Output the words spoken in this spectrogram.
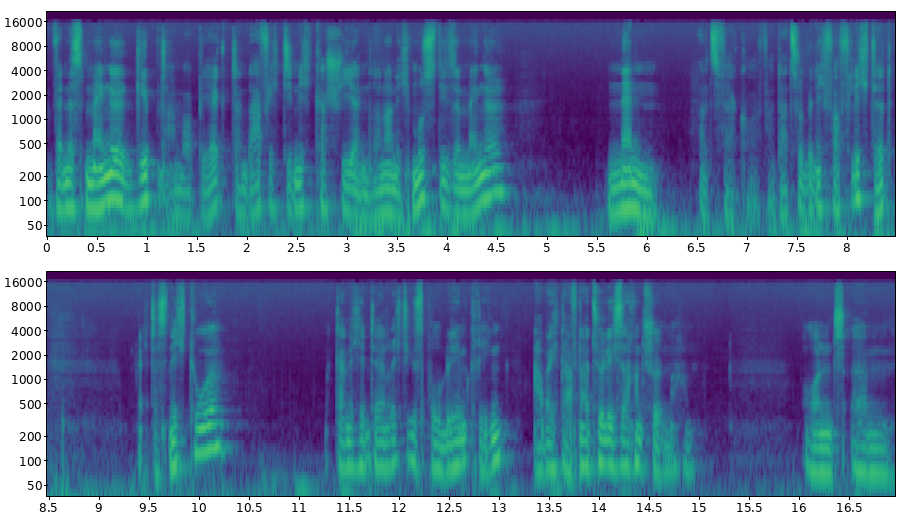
wenn es Mängel gibt am Objekt, dann darf ich die nicht kaschieren, sondern ich muss diese Mängel nennen als Verkäufer. Dazu bin ich verpflichtet. Wenn ich das nicht tue, kann ich hinterher ein richtiges Problem kriegen. Aber ich darf natürlich Sachen schön machen. Und ähm,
